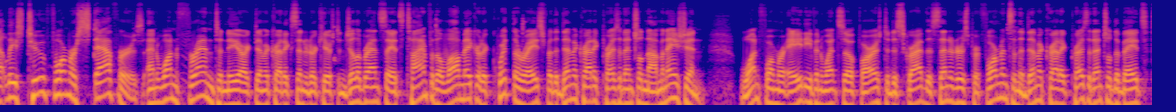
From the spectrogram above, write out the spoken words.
At least two former staffers and one friend to New York Democratic Senator Kirsten Gillibrand say it's time for the lawmaker to quit the race for the Democratic presidential nomination. One former aide even went so far as to describe the senator's performance in the Democratic presidential debates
